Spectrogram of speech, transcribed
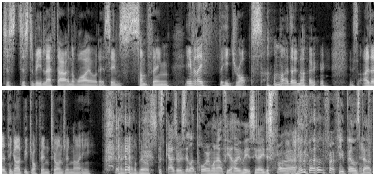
just just to be left out in the wild, it seems something. Either they f- he dropped some, I don't know. It's, I don't think I'd be dropping 290 twenty dollar bills. just casual. Is it like pouring one out for your homies? You know, you just throw a, throw a few bills down.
